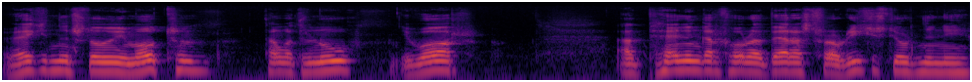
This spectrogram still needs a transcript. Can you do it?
Vekinnir stóðu í mótum þanga til nú í vor að peningar fóru að berast frá ríkistjórninni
